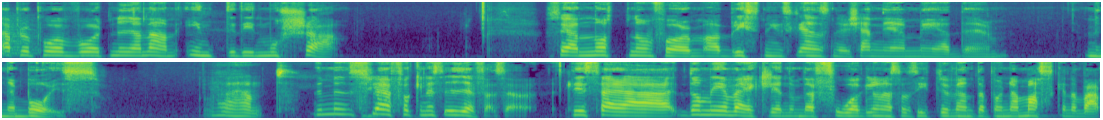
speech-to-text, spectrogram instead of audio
Apropå vårt nya namn, Inte din morsa. Så jag har nått någon form av bristningsgräns nu känner jag med eh, mina boys. Vad har hänt? Nej men Slöfockernas IF alltså. Det är så här, de är verkligen de där fåglarna som sitter och väntar på den där masken och bara...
